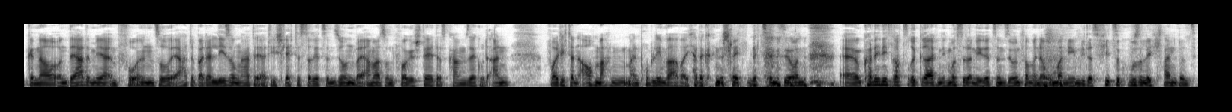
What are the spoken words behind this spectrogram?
Genau, und der hatte mir empfohlen, so, er hatte bei der Lesung, hatte er die schlechteste Rezension bei Amazon vorgestellt, das kam sehr gut an. Wollte ich dann auch machen, mein Problem war aber, ich hatte keine schlechten Rezensionen, äh, konnte ich nicht darauf zurückgreifen, ich musste dann die Rezension von meiner Oma nehmen, die das viel zu gruselig fand und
